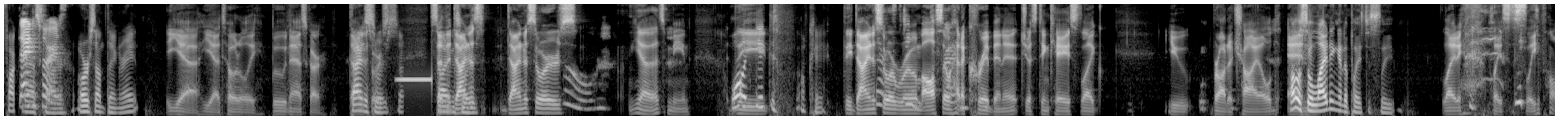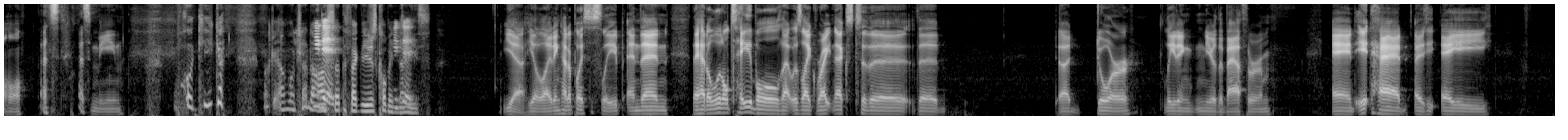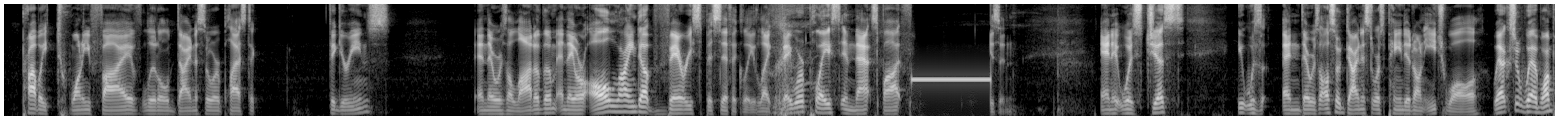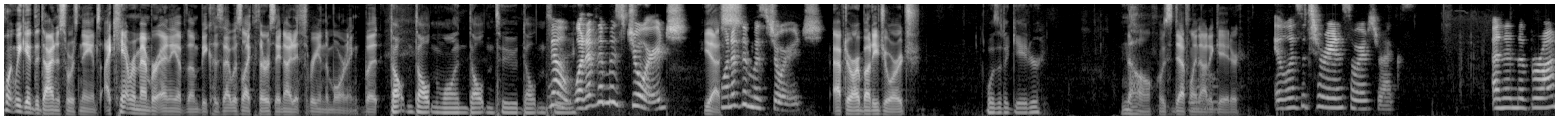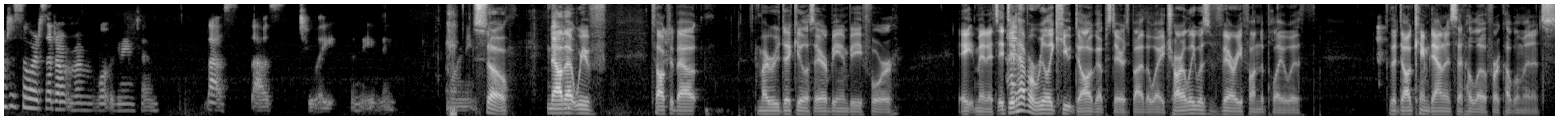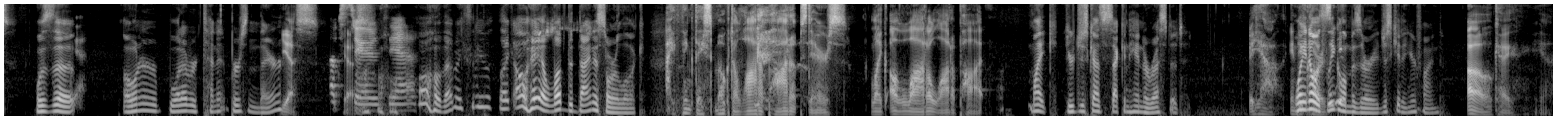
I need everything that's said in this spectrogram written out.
fuck Dinosaurs. NASCAR or something, right? Yeah, yeah, totally. Boo NASCAR. Dinosaurs. So- So the Dinosaurs. dinos- dinosaurs. Oh, Yeah, that's mean. Well, the you- okay. the dinosaur That's room too also had a crib in it, just in case like you brought a child. Oh, so lighting and a place to sleep. lighting a place to sleep. Oh, that's that's mean. Well, you got, okay, I'm trying to You offset did. the fact that you just called me You did. nice. Yeah, yeah. Lighting had a place to sleep, and then they had a little table that was like right next to the the uh, door leading near the bathroom, and it had a, a probably twenty five little dinosaur plastic figurines. And there was a lot of them, and they were all lined up very specifically. Like they were placed in that spot for reason. And it was just it was and there was also dinosaurs painted on each wall we actually at one point we gave the dinosaurs names i can't remember any of them because that was like thursday night at three in the morning but Dalton, Dalton one, Dalton two, Dalton three. no, one of them was George. yes One of them was George. after our buddy george Was it a gator? no it was definitely not a gator It was a Tyrannosaurus Rex. And then the Brontosaurus, I don't remember what we named him. That was that was too late in the evening. Morning. so now that we've talked about my ridiculous airbnb for eight minutes. It did have a really cute dog upstairs, by the way. Charlie was very fun to play with. The dog came down and said hello for a couple minutes. Was the Yeah. owner, whatever tenant person there? Yes. Upstairs, yeah. Oh, that makes it even like. Oh, hey, I love the dinosaur look. I think they smoked a lot of pot upstairs. Like a lot, a lot of pot. Mike, you just got secondhand arrested. Yeah. Wait, no, IndyCars. it's legal in Missouri. Just kidding, you're fine. Oh, okay. Yeah.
